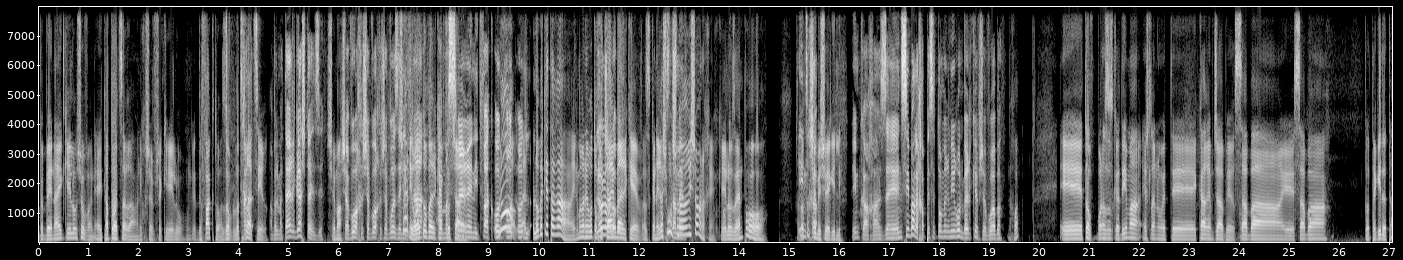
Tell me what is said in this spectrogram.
בעיניי, כאילו, שוב, אני- הייתה פה הצהרה, אני חושב שכאילו, דה פקטו, עזוב, לא צריך מת- להצהיר. אבל מתי הרגשת את זה? שמה? שבוע אחרי שבוע אחרי שבוע זה שאני נבנה, רואה אותו בהרכב המסמר. נדפק עוד, לא, עוד, עוד. לא בקטע רע, אני אומר, אני רואה אותו לא, לא, חודשיים לא בקטע- בהרכב, אז כנראה שהוא השוער מב- הראשון, אחי. כאילו, זה אין פה... לא צריך כך- שמישהו יגיד לי, אם ככה, אז אה, אין סיבה לחפש את תומר נירון בהרכב שבוע הבא. נכון? אה, טוב, בוא נזוז קדימה, יש לנו את אה, כרם ג'אבר, סבא, אה, סבא... טוב, תגיד אתה.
